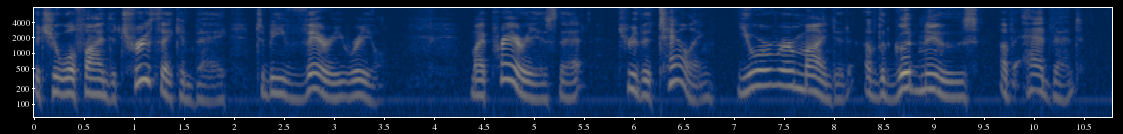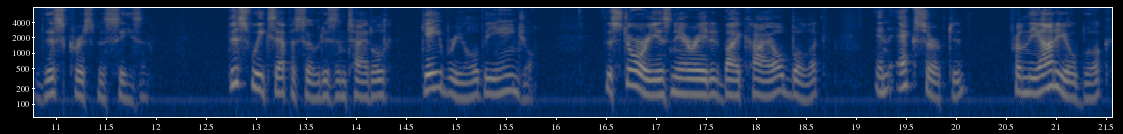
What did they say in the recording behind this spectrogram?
but you will find the truth they convey to be very real. My prayer is that, through the telling, you are reminded of the good news of Advent this Christmas season. This week's episode is entitled Gabriel the Angel. The story is narrated by Kyle Bullock and excerpted from the audiobook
